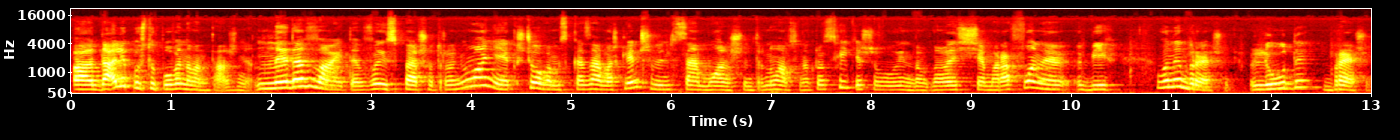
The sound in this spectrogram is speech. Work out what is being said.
А Далі поступове навантаження. Не давайте ви з першого тренування, якщо вам сказав ваш клієнт, що він все може, що він тренувався на кросфіті, що він там ще марафони біг. Вони брешуть. Люди брешуть,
